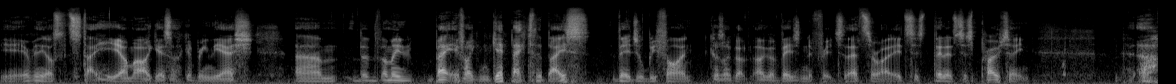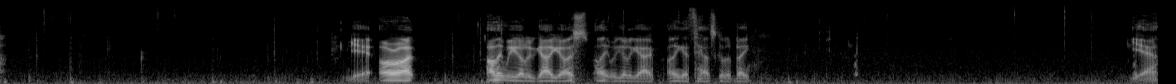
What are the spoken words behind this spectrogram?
Yeah, everything else could stay here. I guess I could bring the ash. Um, but I mean, back, if I can get back to the base, veg will be fine because I got I got veg in the fridge, so that's all right. It's just then it's just protein. Ah. Yeah, all right. I think we got to go, guys. I think we got to go. I think that's how it's got to be. Yeah.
